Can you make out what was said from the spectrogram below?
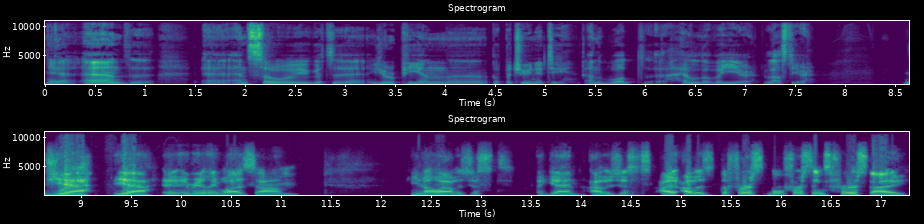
Yeah, and. Uh, and so you got a European uh, opportunity, and what a hell of a year last year. Yeah, yeah, it, it really was. Um, you know, I was just again, I was just I, I was the first well first things first I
